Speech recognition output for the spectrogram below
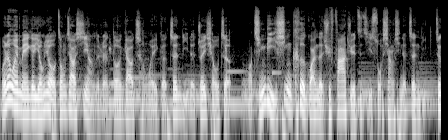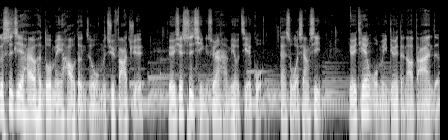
我认为每一个拥有宗教信仰的人都应该要成为一个真理的追求者。请理性客观的去发掘自己所相信的真理。这个世界还有很多美好等着我们去发掘。有一些事情虽然还没有结果，但是我相信有一天我们一定会等到答案的。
